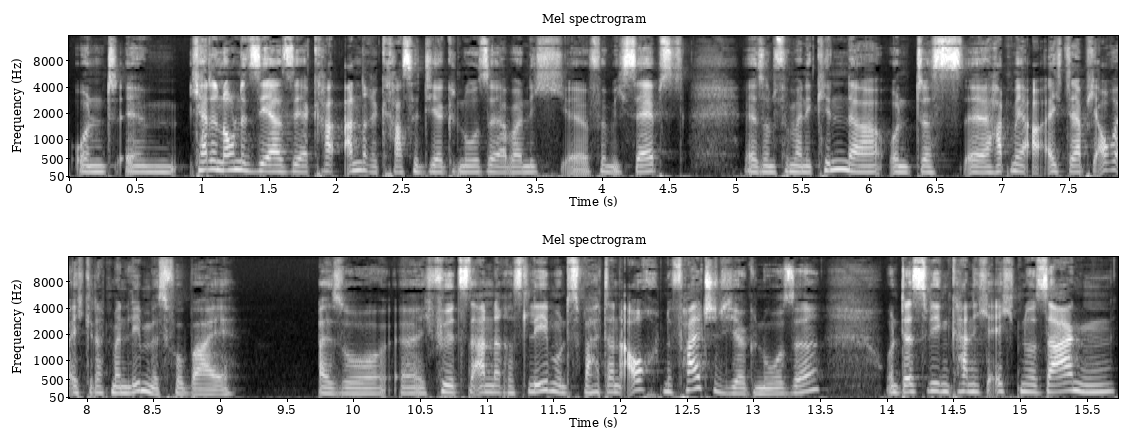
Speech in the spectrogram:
Und ähm, ich hatte noch eine sehr, sehr kra andere krasse Diagnose, aber nicht äh, für mich selbst, äh, sondern für meine Kinder. Und das äh, hat mir, ich, da habe ich auch echt gedacht, mein Leben ist vorbei. Also äh, ich führe jetzt ein anderes Leben und es war halt dann auch eine falsche Diagnose. Und deswegen kann ich echt nur sagen,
